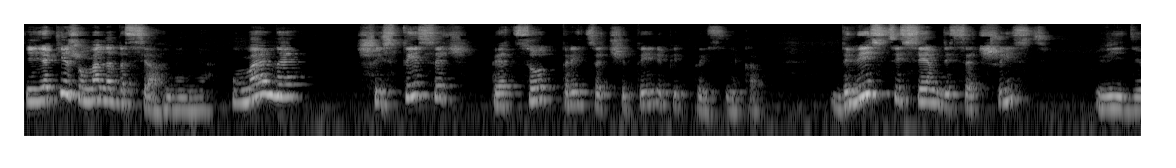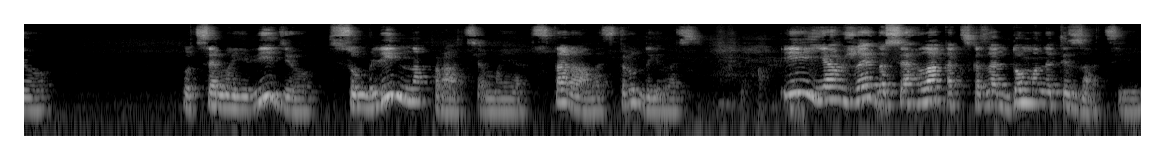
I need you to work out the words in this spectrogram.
І які ж у мене досягнення? У мене 6534 підписника, 276 відео. Оце моє відео, сумлінна праця моя, старалась, трудилась. І я вже досягла, так сказати, до монетизації.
